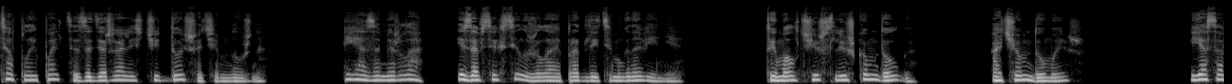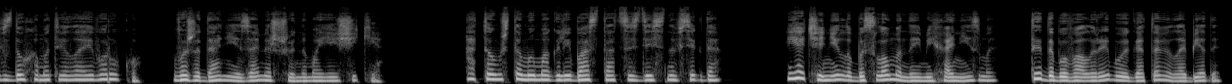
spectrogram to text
Теплые пальцы задержались чуть дольше, чем нужно. Я замерла, изо всех сил желая продлить мгновение. «Ты молчишь слишком долго. О чем думаешь?» Я со вздохом отвела его руку, в ожидании замершую на моей щеке. «О том, что мы могли бы остаться здесь навсегда. Я чинила бы сломанные механизмы, ты добывал рыбу и готовил обеды.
